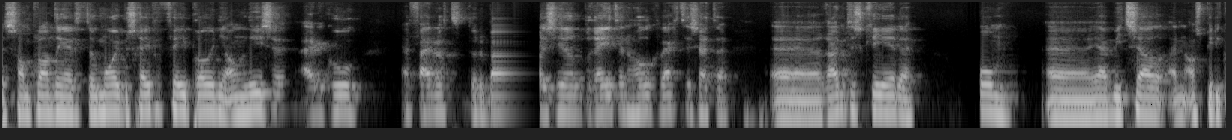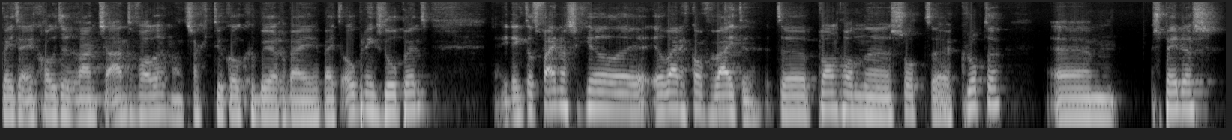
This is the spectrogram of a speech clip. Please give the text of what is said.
Sam Planting heeft het ook mooi beschreven op VPRO in die analyse. Eigenlijk hoe Feyenoord door de buiten is heel breed en hoog weg te zetten. Uh, ruimtes creëren om uh, ja, Witzel en Aspilicueta in grotere ruimtes aan te vallen. Nou, dat zag je natuurlijk ook gebeuren bij, bij het openingsdoelpunt. ik denk dat Feyenoord zich heel, eh, heel weinig kan verwijten. Het plan van uh, Slot klopte. Um, spelers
